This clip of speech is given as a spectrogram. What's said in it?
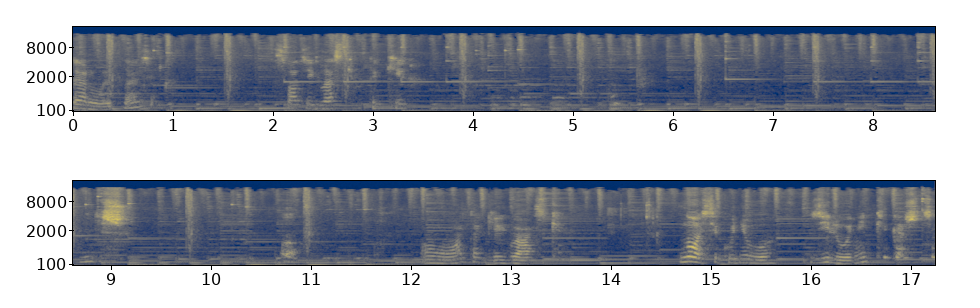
Второй глазик. Смотри, глазки вот такие. Видишь? О. Вот такие глазки. Носик у него зелененький, кажется.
